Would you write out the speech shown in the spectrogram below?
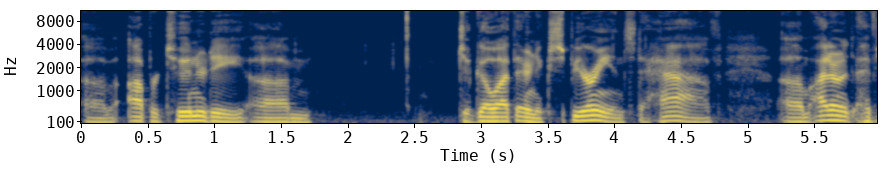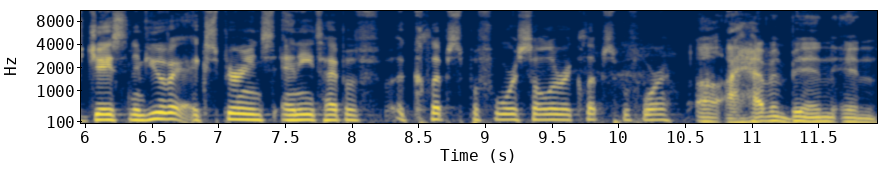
uh, opportunity um, to go out there and experience, to have. Um, I don't have Jason. Have you ever experienced any type of eclipse before, solar eclipse before? Uh, I haven't been in,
